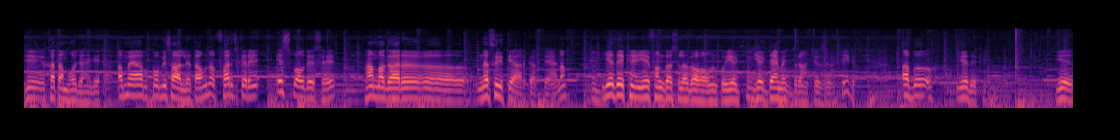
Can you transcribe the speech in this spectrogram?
ये ख़त्म हो जाएँगे। अब मैं आपको मिसाल लेता हूँ ना फ़र्ज़ करें इस पौधे से हम अगर नर्सरी तैयार करते हैं ना हम्म। ये देखें ये फंगस लगा हुआ उनको ये ये डैमेज ब्रांचेस हैं ठीक है। अब ये देखें ये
